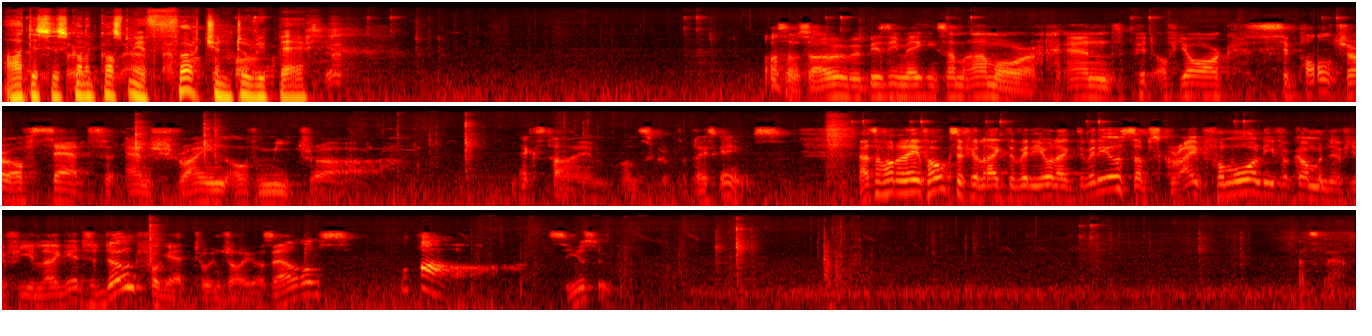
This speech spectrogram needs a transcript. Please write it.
Oh, this is gonna cost me a fortune to repair. Awesome, so I will be busy making some armor, and Pit of Yog, Sepulture of Set, and Shrine of Mitra. Next time on Scripted Plays Games. That's it for today, folks. If you like the video, like the video, subscribe for more, leave a comment if you feel like it. Don't forget to enjoy yourselves. See you soon. That's that.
